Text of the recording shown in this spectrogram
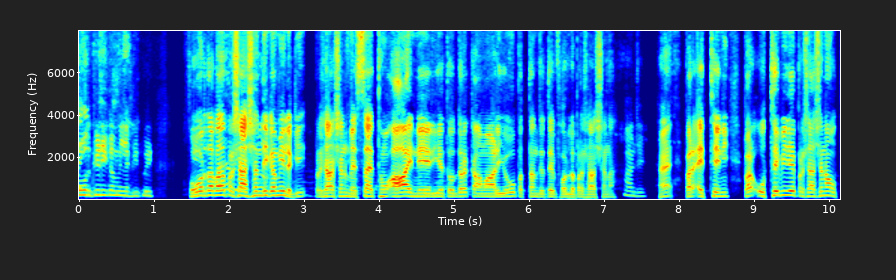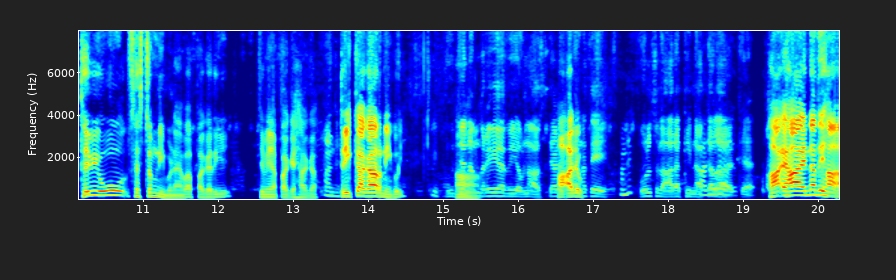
ਹੋਰ ਕਿਹੜੀ ਕਮੀ ਲੱਗੀ ਕੋਈ? ਹੋਰ ਤਾਂ ਬਸ ਪ੍ਰਸ਼ਾਸਨ ਦੀ ਕਮੀ ਲੱਗੀ। ਪ੍ਰਸ਼ਾਸਨ ਮਿਸ ਆ ਇੱਥੋਂ। ਆ ਇੰਨੇ ਏਰੀਏ ਤੋਂ ਉਧਰ ਕਾਮਾਂ ਵਾਲੀ ਉਹ ਪੱਤਨ ਦੇ ਉੱਤੇ ਫੁੱਲ ਪ੍ਰਸ਼ਾਸਨ ਆ। ਹਾਂਜੀ। ਹੈ? ਪਰ ਇੱਥੇ ਨਹੀਂ। ਪਰ ਉੱਥੇ ਵੀ ਜੇ ਪ੍ਰਸ਼ਾਸਨ ਆ ਉੱਥੇ ਵੀ ਉਹ ਸਿਸਟਮ ਨਹੀਂ ਬਣਿਆ ਵਾ ਆਪਾਂ ਕਰੀਏ ਜਿਵੇਂ ਆਪਾਂ ਕਿਹਾਗਾ ਤਰੀਕਾਕਾਰ ਨਹੀਂ ਕੋਈ। ਦੂਜੇ ਹਾਂ। ਨੰਬਰ ਇਹ ਆ ਵੀ ਉਹਨਾਂ ਹਸਤੇ ਹਾਂ, ਆਜੋ। ਤੇ ਪੁਲਿਸ ਲਾ ਰੱਖੀ ਨਾਕਾ ਲਾ ਰੱਖਿਆ ਹਾਂ ਇਹ- ਹਾਂ ਇਹਨਾਂ ਦੀ ਹਾਂ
